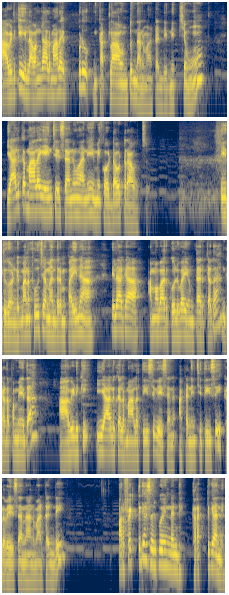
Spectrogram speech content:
ఆవిడకి లవంగాల మాల ఎప్పుడు ఇంక అట్లా ఉంటుంది అనమాట అండి నిత్యము. యాలక మాల ఏం చేశాను అని మీకు డౌట్ రావచ్చు. ఇదిగోండి మన పూజా మందిరం పైన ఇలాగా అమ్మవారు కొలువై ఉంటారు కదా గడప మీద. ఆవిడికి ఈ ఆలుకల మాల తీసి వేశాను. అక్కడి నుంచి తీసి ఇక్కడ వేశాను అనమాట అండి. పర్ఫెక్ట్గా సరిపోయిందండి కరెక్ట్గానే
